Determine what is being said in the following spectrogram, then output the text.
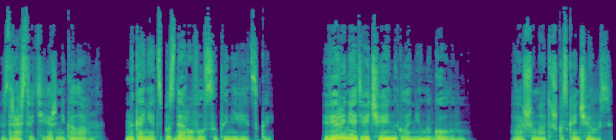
«Здравствуйте, Вера Николаевна», — наконец поздоровался Таневецкой. Вера, не отвечая, наклонила голову. «Ваша матушка скончалась?»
